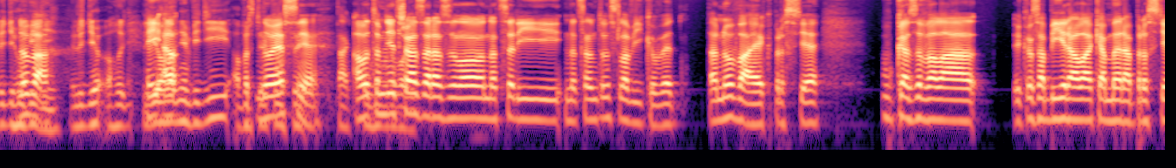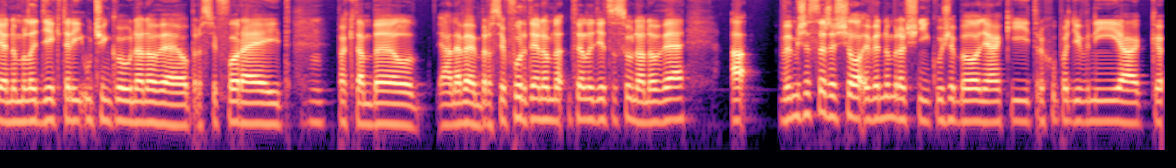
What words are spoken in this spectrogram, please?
lidi ho Nova. vidí. Lidi, ho- lidi Hej, ho a- hlavně vidí a prostě No jasně, si, tak, ale to mě budu třeba zarazilo na, celý, na celém tom Slavíkově. Ta nova, jak prostě ukazovala, jako zabírala kamera prostě jenom lidi, kteří účinkují na nově, jo, prostě Forate, Mhm. pak tam byl, já nevím, prostě furt jenom na, ty lidi, co jsou na nově a vím, že se řešilo i v jednom ročníku, že bylo nějaký trochu podivný, jak, eh,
